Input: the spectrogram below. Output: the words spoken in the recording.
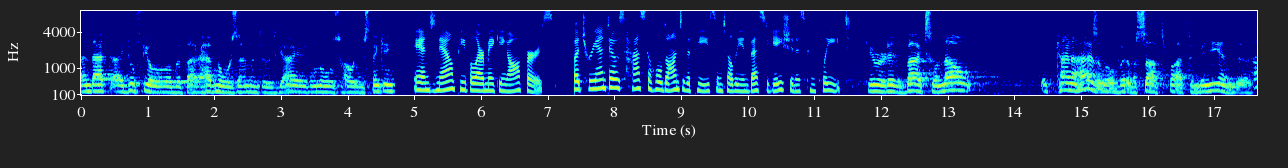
and that I do feel a little bit bad. I have no resentment to this guy. Who knows how he was thinking? And now people are making offers. But Triantos has to hold on to the piece until the investigation is complete. Here it is back. So now it kind of has a little bit of a soft spot to me. And uh,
